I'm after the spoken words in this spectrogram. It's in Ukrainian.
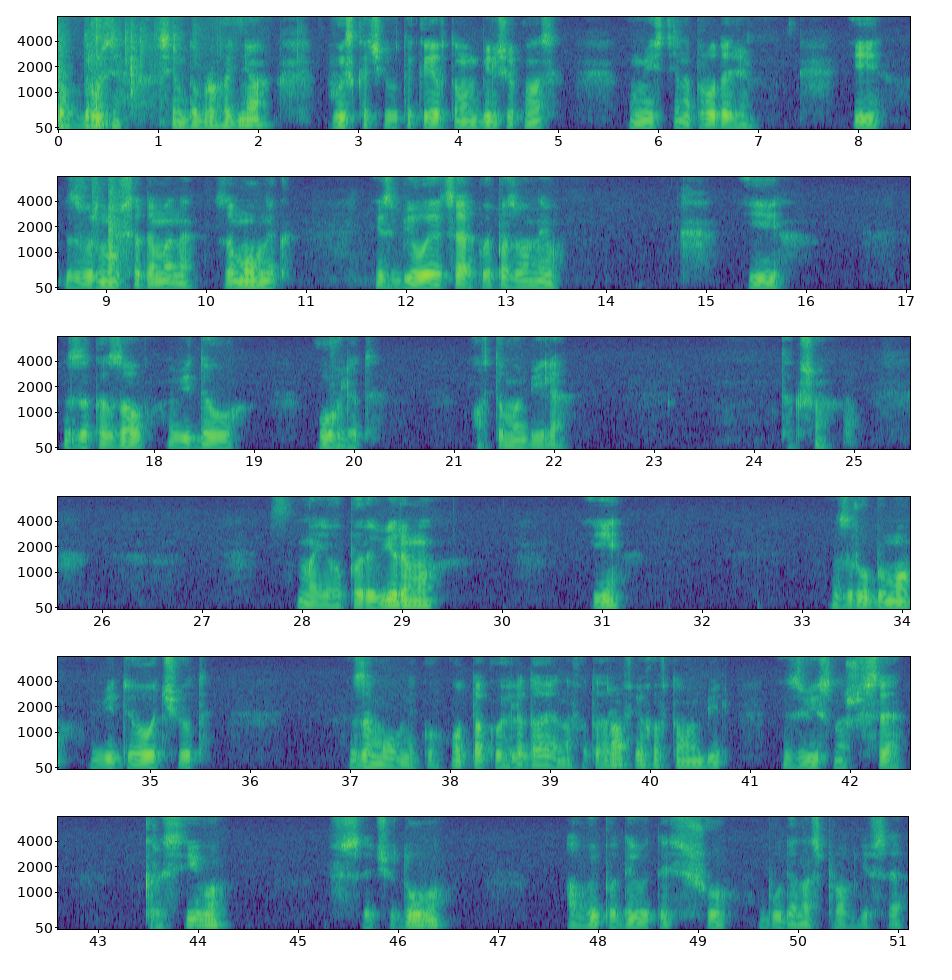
Так, друзі, всім доброго дня. Вискочив такий автомобільчик у нас у місті на продажі. І звернувся до мене замовник із Білої церкви, позвонив і заказав відео огляд автомобіля. Так що ми його перевіримо і зробимо відеоотчет замовнику. От так виглядає на фотографіях автомобіль. Звісно ж, все красиво, все чудово. А ви подивитесь, що буде насправді все.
